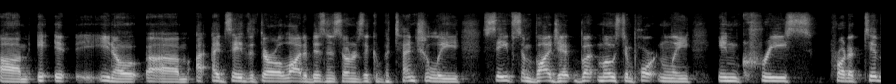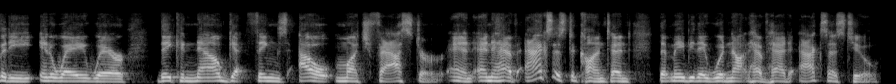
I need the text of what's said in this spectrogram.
um, it, it, you know, um, I'd say that there are a lot of business owners that could potentially save some budget, but most importantly, increase productivity in a way where they can now get things out much faster and and have access to content that maybe they would not have had access to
